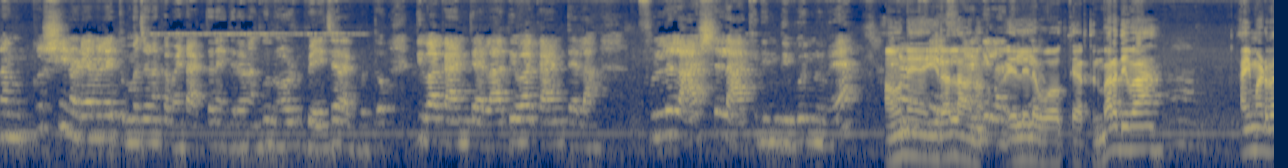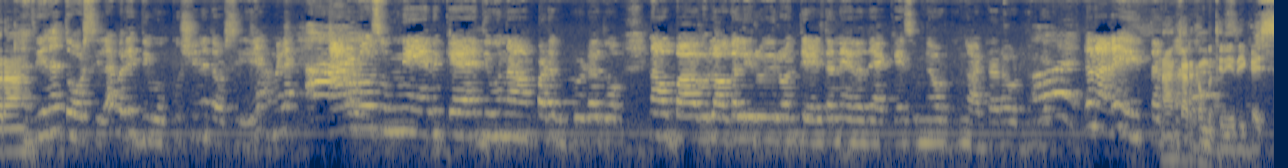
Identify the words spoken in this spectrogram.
ನಮ್ಗೆ ಖುಷಿ ನೋಡಿ ಆಮೇಲೆ ತುಂಬಾ ಜನ ಕಮೆಂಟ್ ಆಗ್ತಾನೆ ಇದ್ದೀರಾ ನಂಗೂ ನೋಡಿ ಬೇಜಾರಾಗ್ಬಿಡ್ತು. ದಿವಾ ಕಾಣ್ತಾ ಇಲ್ಲ ದಿವಾ ಕಾಣ್ತಾ ಇಲ್ಲ. ಫುಲ್ ಲಾಸ್ಟ್ ಅಲ್ಲಿ ಹಾಕಿದೀನಿ ದಿಬ್ಬನ್ನು ಅವನೇ ಇರಲ್ಲ ಅವನು ಎಲ್ಲೆಲ್ಲ ಹೋಗ್ತಾ ಇರ್ತಾನೆ. ಬರ ದಿವಾ. ಹೈ. ಮಾಡ್ಬಾರ ಅದೇನ ತೋರ್ಸಿಲ್ಲ ಬರೀ ದಿವು ಖುಷಿನೇ ತೋರ್ಸಿದೀನಿ ಆಮೇಲೆ ನಾನು ಸುಮ್ನೆ ಏನಕ್ಕೆ ದಿವನ ಪಡಗ್ ಬಿಡೋದು ನಾವು ಬಾ ಅಲ್ಲಿ ಇರು ಇರು ಅಂತ ಹೇಳ್ತಾನೆ ಇರೋದು ಯಾಕೆ? ಸುಮ್ನೆ ಹುಡ್ಗಂಗ್ ಆಟ ಆಡೋ ಹುಡ್ಗಂಗೆ. ನಾನೇ ನಾ ಕರ್ಕೊಂಬತ್ತೀನಿ ಗೈಸ್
